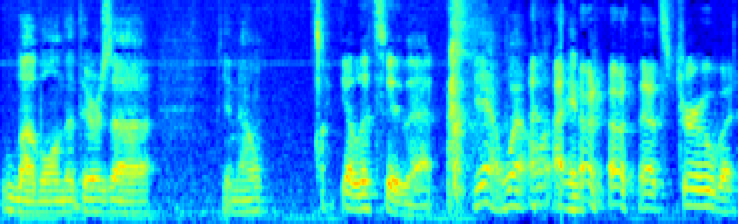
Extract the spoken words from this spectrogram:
level and that there's a you know yeah, let's say that. Yeah, well, I, mean, I don't know if that's true, but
